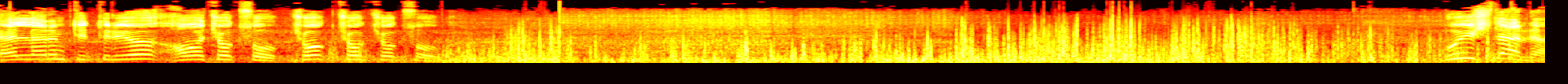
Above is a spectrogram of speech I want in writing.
ellerim titriyor. Hava çok soğuk, çok çok çok soğuk. Bu işlerde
